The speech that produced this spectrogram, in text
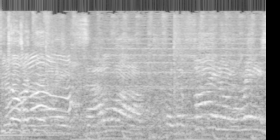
피자 화이팅! Saddle up for the final race.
